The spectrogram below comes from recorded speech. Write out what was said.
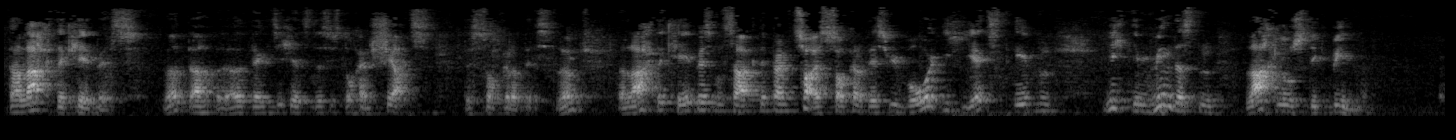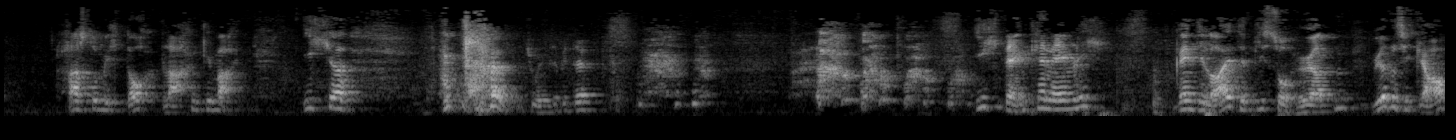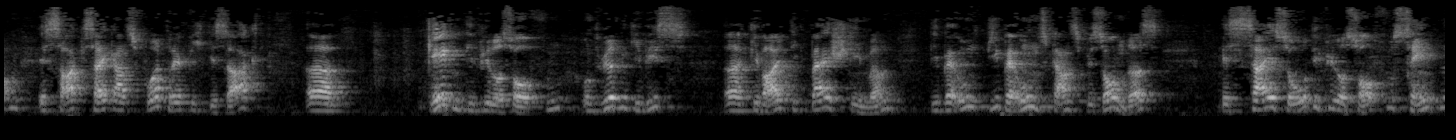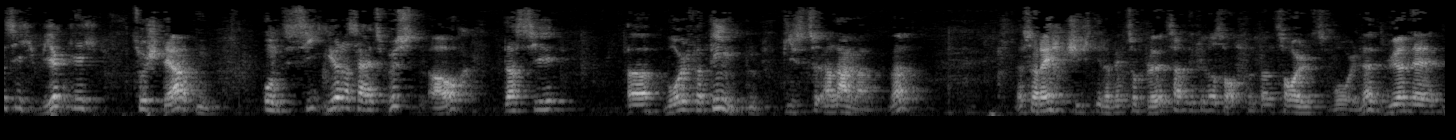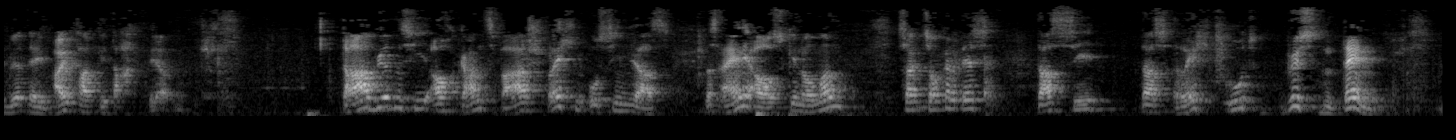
Da lachte Kebes. Ne, da äh, denkt sich jetzt, das ist doch ein Scherz des Sokrates. Ne? Da lachte Kebes und sagte beim Zeus Sokrates, wie wohl ich jetzt eben nicht im mindesten lachlustig bin. Hast du mich doch lachen gemacht. Ich, äh, Entschuldigen Sie bitte. Ich denke nämlich, wenn die Leute dies so hörten, würden sie glauben, es sei ganz vortrefflich gesagt äh, gegen die Philosophen und würden gewiss äh, gewaltig beistimmen, die bei, uns, die bei uns ganz besonders, es sei so, die Philosophen senden sich wirklich zu sterben. Und sie ihrerseits wüssten auch, dass sie äh, wohl verdienten, dies zu erlangen. Ne? Also Rechtsgeschichte, wenn so blöd sind die Philosophen, dann soll es wohl, ne? würde, würde im Alltag gedacht werden. Da würden sie auch ganz wahr sprechen, Osimias, das eine ausgenommen, sagt Sokrates, dass sie das recht gut wüssten. Denn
